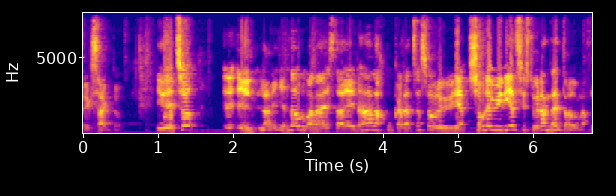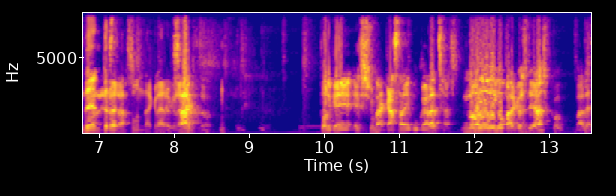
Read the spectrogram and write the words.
Exacto. Y de hecho, eh, el- la leyenda urbana esta de nada, las cucarachas sobrevivirían. Sobrevivirían si estuvieran dentro de una funda. Dentro de la funda, claro, Exacto. Porque es una casa de cucarachas. No lo digo para que os dé asco, ¿vale?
